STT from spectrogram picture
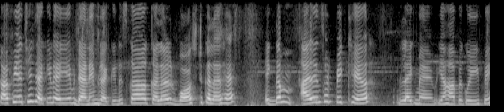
काफ़ी अच्छी जैकेट है ये डेनिम जैकेट इसका कलर वॉस्ट कलर है। एकदम iron set pick hair like मैं यहाँ पे कोई पे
